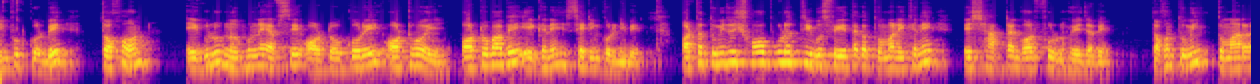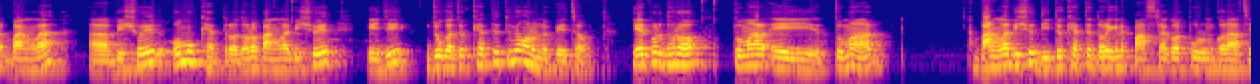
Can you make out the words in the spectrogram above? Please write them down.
ইনপুট করবে, তখন এগুলো নতুন অ্যাপসে অটো করে অটো অটোভাবে এখানে সেটিং করে নিবে। অর্থাৎ তুমি যদি সবগুলো ত্রিভুজ পেয়ে থাকো, তোমার এখানে এই সাতটা গড় পূর্ণ হয়ে যাবে। তখন তুমি তোমার বাংলা বিষয়ের অমুক ক্ষেত্র ধরো বাংলা বিষয়ের এই যে যোগাযোগ ক্ষেত্রে তুমি অনন্য পেয়েছ। এরপর ধরো তোমার এই তোমার বাংলা বিষয় দ্বিতীয় ক্ষেত্রে ধরো এখানে পাঁচটা ঘর পূরণ করা আছে।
